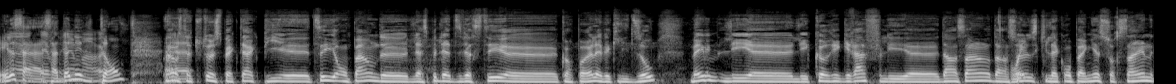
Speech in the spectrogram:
Et là, Ouais, ça, donnait le ton. Non, Euh, c'était tout un spectacle. Puis, euh, tu sais, on parle de, de l'aspect de la diversité euh, corporelle avec Lizzo. Même les, euh, les chorégraphes, les euh, danseurs, danseuses qui l'accompagnaient sur scène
